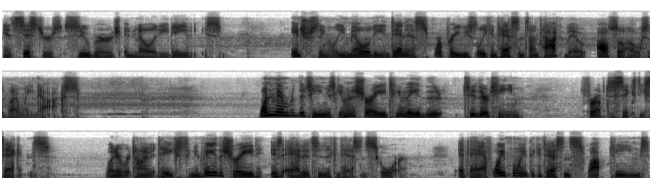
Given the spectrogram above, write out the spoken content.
and sisters Sue Burge and Melody Davies. Interestingly, Melody and Dennis were previously contestants on Talk About, also hosted by Wayne Cox. One member of the team is given a charade to convey the, to their team for up to 60 seconds. Whatever time it takes to convey the charade is added to the contestant's score. At the halfway point, the contestants swap teams,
